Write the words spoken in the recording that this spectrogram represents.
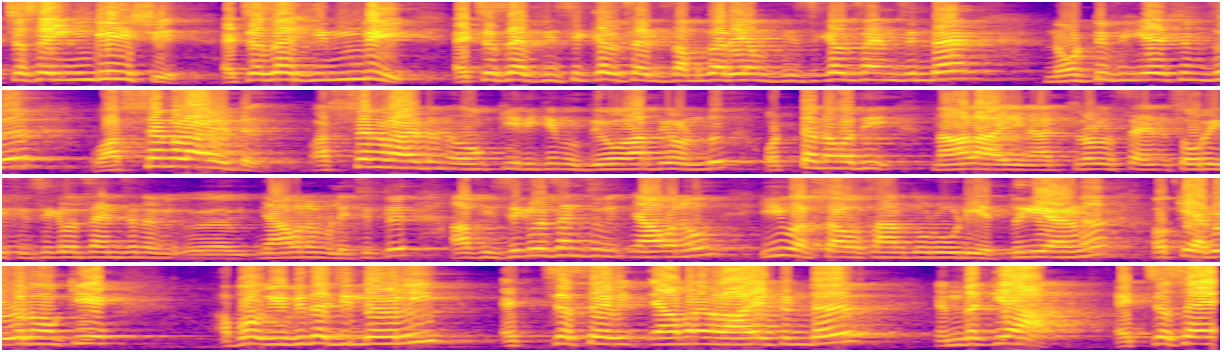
H S A English H S A Hindi H S A physical science നമുക്കറിയാം ഫിസിക്കൽ സയൻസിന്റെ നോട്ടിഫിക്കേഷൻസ് വർഷങ്ങളായിട്ട് വർഷങ്ങളായിട്ട് നോക്കിയിരിക്കുന്ന ഉദ്യോഗാർത്ഥികളുണ്ട്. ഒട്ടനവധി നാളായി നാച്ചുറൽ സയൻസ് സോറി ഫിസിക്കൽ സയൻസിന്റെ വിജ്ഞാപനം വിളിച്ചിട്ട് ആ ഫിസിക്കൽ സയൻസ് വിജ്ഞാപനവും ഈ വർഷാവസാനത്തോടു കൂടി എത്തുകയാണ്. ഓക്കെ അതുപോലെ നോക്കിയേ. അപ്പോൾ വിവിധ ജില്ലകളിൽ എച്ച് എസ് എ വിജ്ഞാപനങ്ങളായിട്ടുണ്ട്. എന്തൊക്കെയാ? H S A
